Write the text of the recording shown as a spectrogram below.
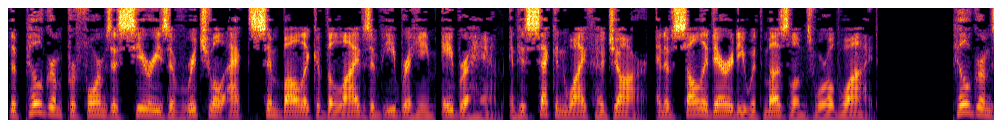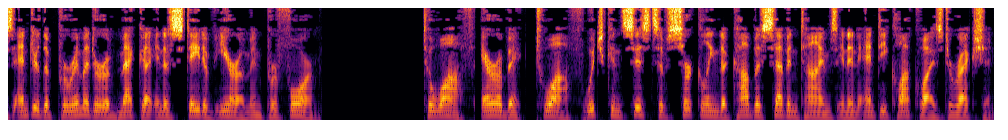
The pilgrim performs a series of ritual acts symbolic of the lives of Ibrahim Abraham and his second wife Hajar, and of solidarity with Muslims worldwide. Pilgrims enter the perimeter of Mecca in a state of ihram and perform Tawaf Arabic, tawaf which consists of circling the Kaaba seven times in an anti-clockwise direction.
